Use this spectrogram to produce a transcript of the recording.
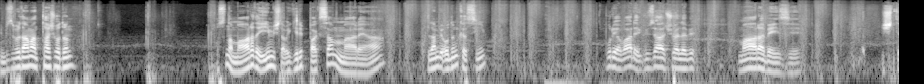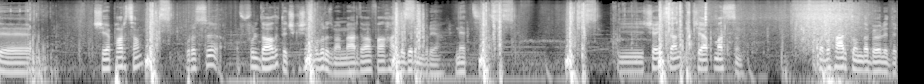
Biz burada hemen taş odun. Aslında mağara da iyiymiş tabi. Girip baksam mı mağaraya? Şuradan bir odun kasayım. Buraya var ya güzel şöyle bir mağara base'i. İşte şey yaparsam burası full dağlık da çıkışını buluruz ben. Merdiven falan hallederim buraya. Net. Şey sen şey yapmazsın. Bu her konuda böyledir.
